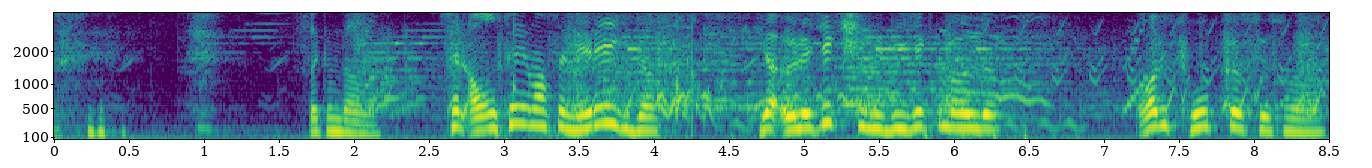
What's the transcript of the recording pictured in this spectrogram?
Sakın dağılma. Sen altı elmasla nereye gidiyorsun? Ya ölecek şimdi diyecektim öldü. Abi çok kasıyorsun ha.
